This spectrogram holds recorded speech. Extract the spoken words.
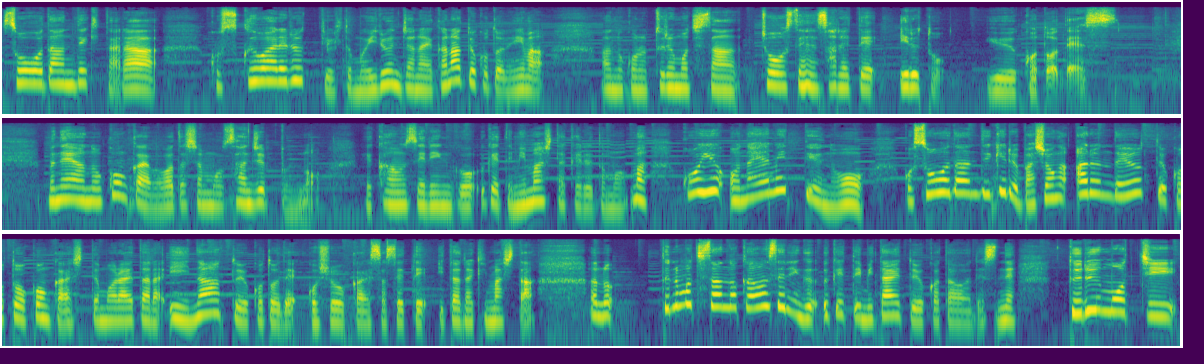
相談できたらこう救われるっていう人もいるんじゃないかなということで今あのこのトゥルモチさん挑戦されているということです。まあね、あの今回は私はもう30分のカウンセリングを受けてみましたけれども、まあ、こういうお悩みっていうのをこう相談できる場所があるんだよということを今回知ってもらえたらいいなということでご紹介させていただきました。あのトゥルモチさんのカウンセリング受けてみたいという方はですね、トゥルモチ、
